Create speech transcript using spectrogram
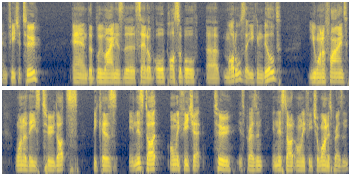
and feature two, and the blue line is the set of all possible uh, models that you can build, you want to find one of these two dots because in this dot, only feature 2 is present. In this dot, only feature 1 is present.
